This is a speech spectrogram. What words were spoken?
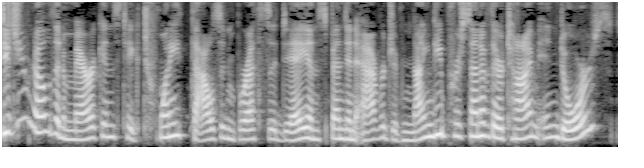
Did you know that Americans take 20,000 breaths a day and spend an average of 90% of their time indoors?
